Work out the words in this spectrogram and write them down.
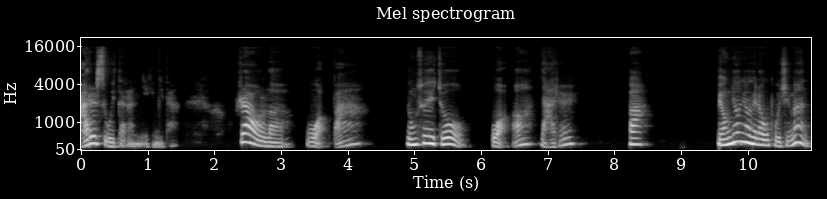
R을 쓰고 있다라는 얘기입니다. 绕了我吧 용서해줘. 我 나를 봐. 명령형이라고 보지만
